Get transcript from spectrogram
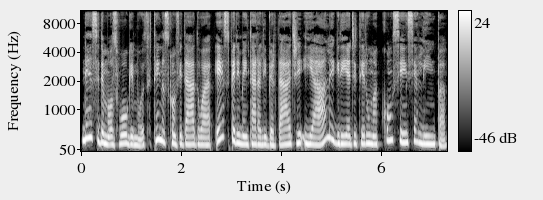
Nancy DeMoss Wogemuth tem nos convidado a experimentar a liberdade e a alegria de ter uma consciência limpa,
